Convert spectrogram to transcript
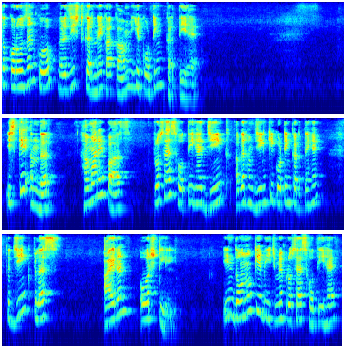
तो कोरोजन को रेजिस्ट करने का काम ये कोटिंग करती है। इसके अंदर हमारे पास प्रोसेस होती है जिंक। अगर हम जिंक की कोटिंग करते हैं तो जिंक प्लस आयरन और स्टील इन दोनों के बीच में प्रोसेस होती है।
